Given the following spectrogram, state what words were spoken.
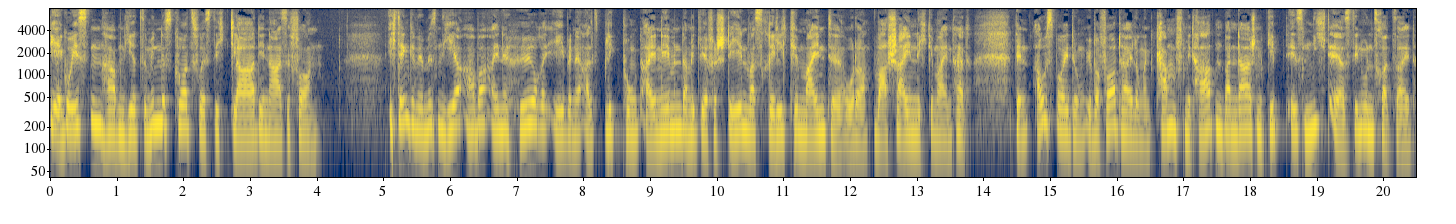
Die Egoisten haben hier zumindest kurzfristig klar die Nase vorn. Ich denke, wir müssen hier aber eine höhere Ebene als Blickpunkt einnehmen, damit wir verstehen, was Rilke meinte oder wahrscheinlich gemeint hat. Denn Ausbeutung, Übervorteilung und Kampf mit harten Bandagen gibt es nicht erst in unserer Zeit,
